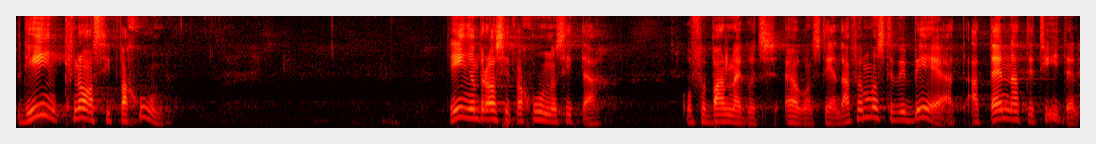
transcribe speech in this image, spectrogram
Det är en knas situation. Det är ingen bra situation att sitta och förbanna Guds ögonsten. Därför måste vi be att, att den attityden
